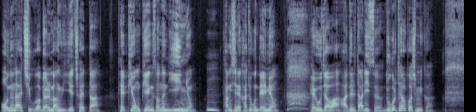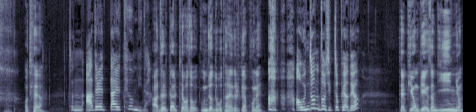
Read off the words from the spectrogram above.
어느 날 지구가 멸망 위기에 처했다. 대피용 비행선은 2인용. 음. 당신의 가족은 4명. 배우자와 아들, 딸이 있어요. 누굴 태울 것입니까? 어떻게 해요? 전 아들 딸 태웁니다. 아들, 딸 태워서 운전도 못하는 애들 그냥 보내? 아 운전도 직접 해야 돼요? 대피용 비행선 2인용.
